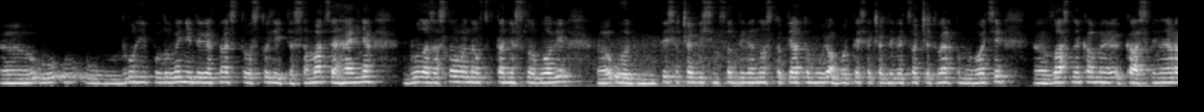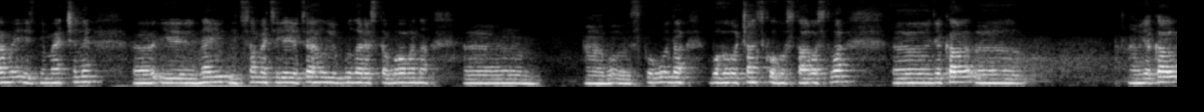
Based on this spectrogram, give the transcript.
е, у, у, у другій половині 19 століття. Сама цегельня була заснована в Станіславові е, у 1895 або 1904 році е, власниками Касвінерами із Німеччини. І нею і саме цією цеглою була реставрована споруда Богородчанського староства, яка, е, е, яка е,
